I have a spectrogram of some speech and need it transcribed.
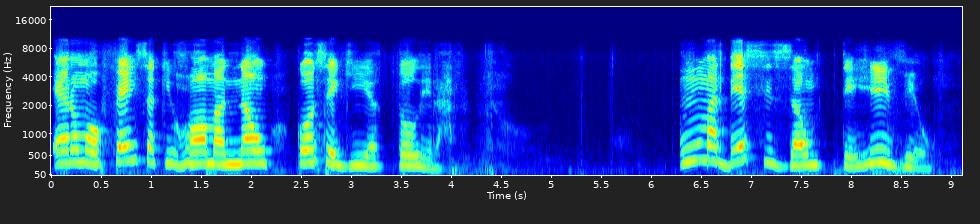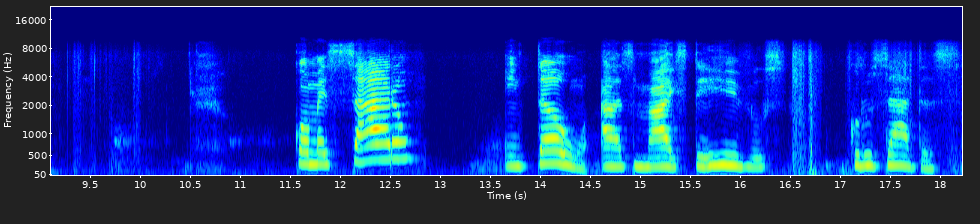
era uma ofensa que Roma não conseguia tolerar. Uma decisão terrível. Começaram então as mais terríveis cruzadas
